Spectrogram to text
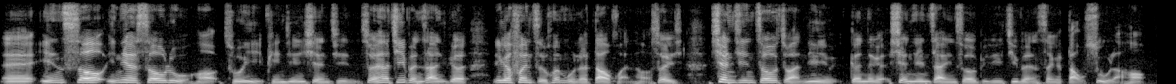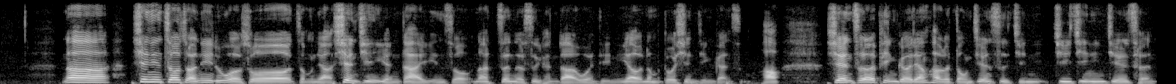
呃，营收营业收入哈、除以平均现金，所以它基本上一个一个分子分母的倒换哈，所以现金周转率跟那个现金占营收比例基本上是一个倒数了哈、那现金周转率如果说怎么讲，现金远大于营收，那真的是很大的问题。你要那么多现金干什么？好，选择品格良好的董监事及及经营阶层，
